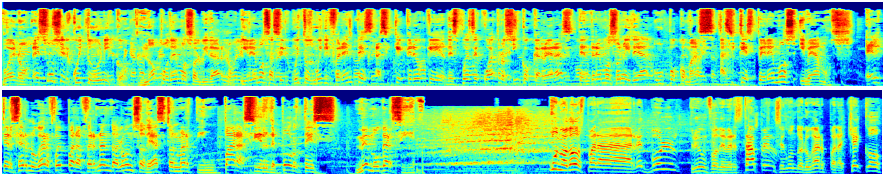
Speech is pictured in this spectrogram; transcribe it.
Bueno, es un circuito único, no podemos olvidarlo. Iremos a circuitos muy diferentes, así que creo que después de cuatro o cinco carreras tendremos una idea un poco más. Así que esperemos y veamos. El tercer lugar fue para Fernando Alonso de Aston Martin. Para Sir Deportes, Memo García. 1-2 para Red Bull, triunfo de Verstappen, segundo lugar para Checo,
